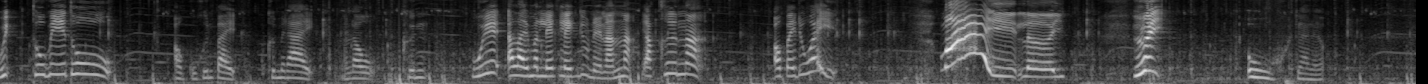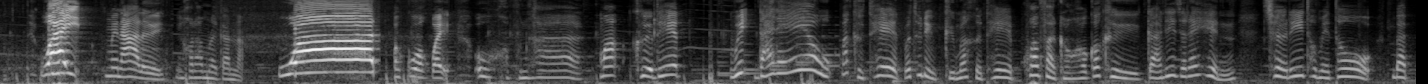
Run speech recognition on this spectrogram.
วิทูมีทูเอากูขึ้นไปขึ้นไม่ได้งั้นเราขึ้นวิอะไรมันเล็กๆอยู่ในนั้นน่ะ อยากขึ้นน่ะ เอาไปด้วย ไม่เลย เฮ้ยโอ้ได้แล้วไว้ไม่น่าเลย นี่เขาทำอะไรกันอะวัดเอากูออกไป โอ้ขอบคุณค่ะมะเขือเทศ วิได้แล้วมะเขือเทศ วัตถุดิบคือมะเขือเทศ ความฝันของเขาก็คือการที่จะได้เห็นเชอร์รี่โทเมโต้แบบเ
